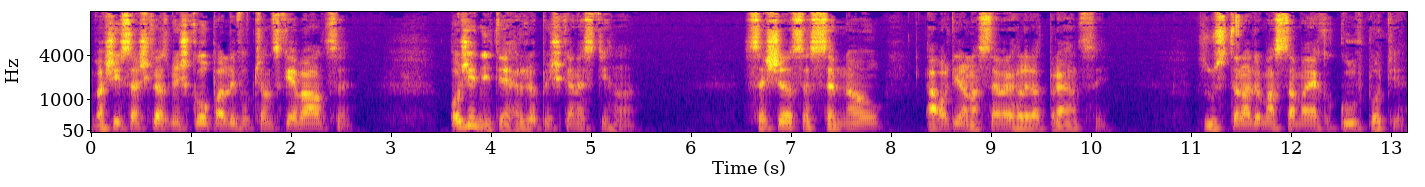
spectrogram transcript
Vaši Saška s Myškou padli v občanské válce. Oženit je hrdopiška nestihla. Sešel se se mnou a odjel na sever hledat práci. Zůstala doma sama jako kůl v plotě.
